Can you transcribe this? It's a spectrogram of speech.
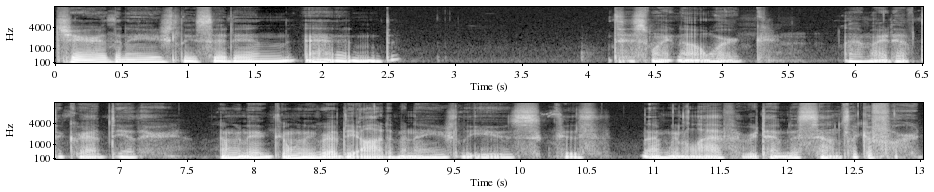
chair than I usually sit in, and this might not work. I might have to grab the other. I'm gonna I'm gonna grab the ottoman I usually use because I'm gonna laugh every time this sounds like a fart.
